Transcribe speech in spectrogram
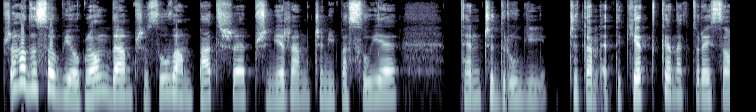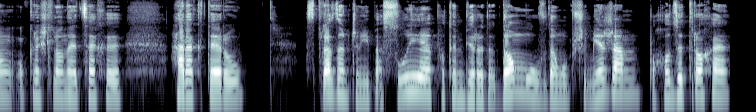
Przechodzę sobie, oglądam, przesuwam, patrzę, przymierzam, czy mi pasuje ten czy drugi. Czytam etykietkę, na której są określone cechy charakteru. Sprawdzam, czy mi pasuje, potem biorę do domu, w domu przymierzam, pochodzę trochę.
